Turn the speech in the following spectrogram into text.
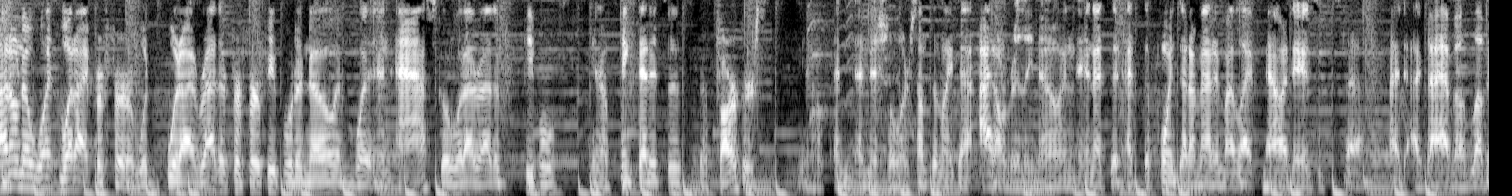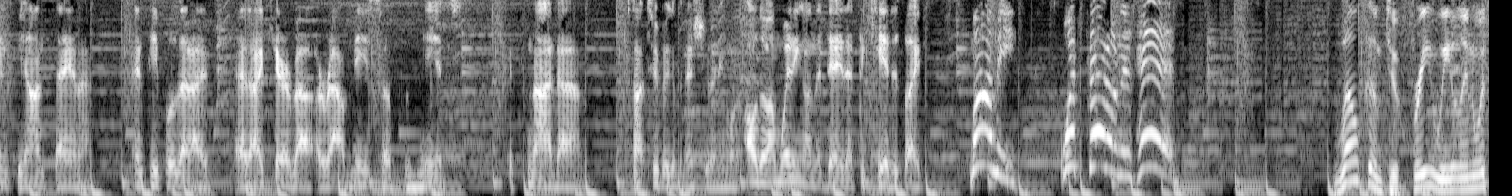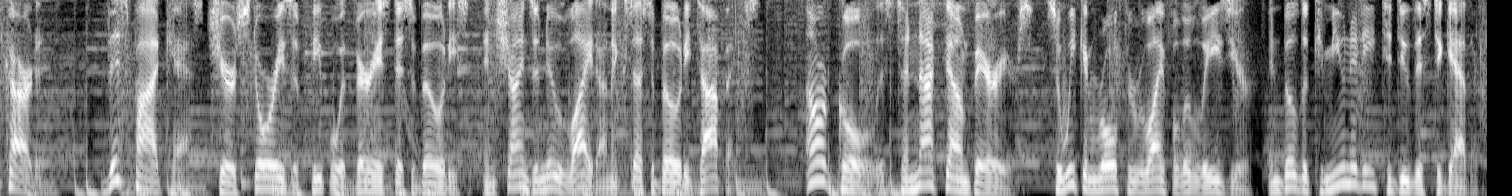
I don't know what, what I prefer. Would would I rather prefer people to know and what and ask, or would I rather people you know think that it's a, a barber's you know an initial or something like that? I don't really know. And, and at the at the point that I'm at in my life nowadays, it's uh, I, I have a loving fiance and a, and people that I that I care about around me. So for me, it's it's not uh, it's not too big of an issue anymore. Although I'm waiting on the day that the kid is like, "Mommy, what's that on his head?" Welcome to Freewheeling with Carden. This podcast shares stories of people with various disabilities and shines a new light on accessibility topics. Our goal is to knock down barriers so we can roll through life a little easier and build a community to do this together.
